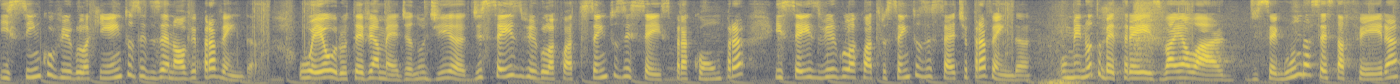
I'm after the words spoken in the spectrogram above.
e 5,519 para venda. O euro teve a média no dia de 6,406 para compra e 6,407 para venda. O Minuto B3 vai ao ar de segunda a sexta-feira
